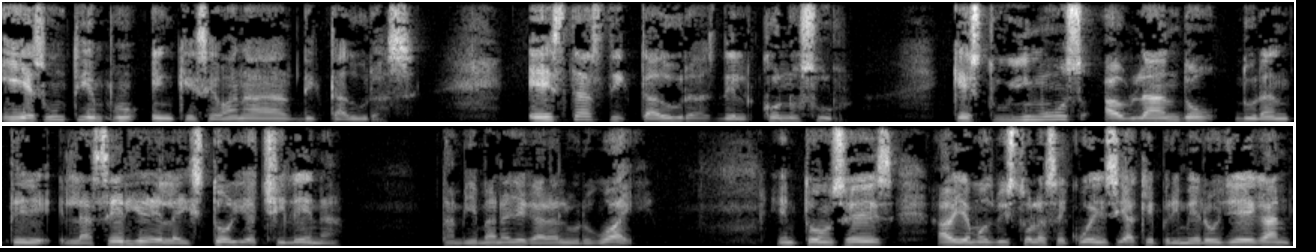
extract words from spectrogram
y es un tiempo en que se van a dar dictaduras. Estas dictaduras del Cono Sur, que estuvimos hablando durante la serie de la historia chilena, también van a llegar al Uruguay. Entonces, habíamos visto la secuencia que primero llegan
